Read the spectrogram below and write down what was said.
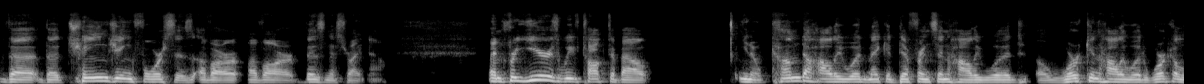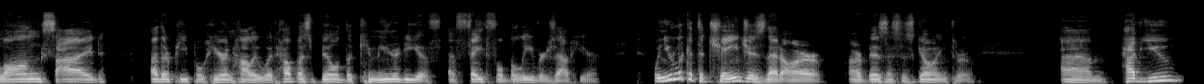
the the changing forces of our of our business right now and for years we've talked about you know come to hollywood make a difference in hollywood uh, work in hollywood work alongside other people here in hollywood help us build the community of, of faithful believers out here. When you look at the changes that our our business is going through um, have you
